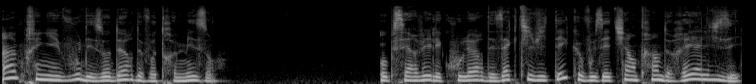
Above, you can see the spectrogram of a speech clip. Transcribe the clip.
Imprégnez-vous des odeurs de votre maison. Observez les couleurs des activités que vous étiez en train de réaliser.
